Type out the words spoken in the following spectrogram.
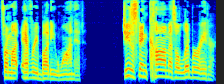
from what everybody wanted. Jesus didn't come as a liberator.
